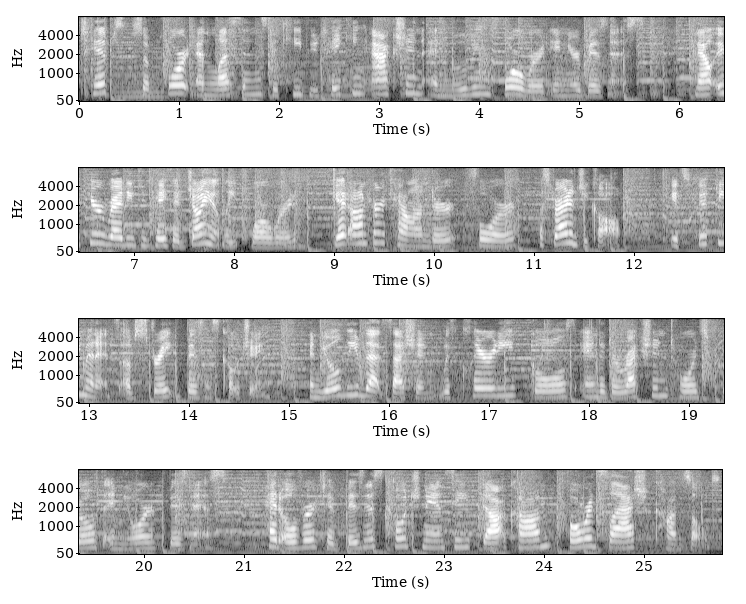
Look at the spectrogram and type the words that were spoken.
tips, support, and lessons to keep you taking action and moving forward in your business. Now, if you're ready to take a giant leap forward, get on her calendar for a strategy call. It's 50 minutes of straight business coaching, and you'll leave that session with clarity, goals, and a direction towards growth in your business head over to businesscoachnancy.com forward slash consult.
